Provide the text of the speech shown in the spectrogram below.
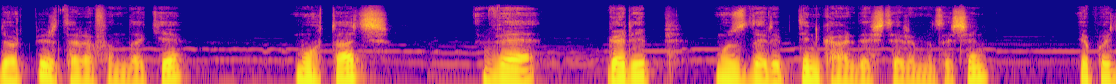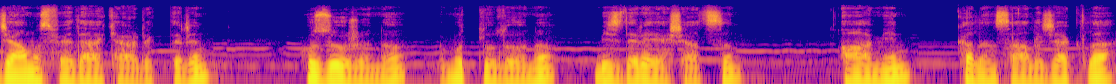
dört bir tarafındaki muhtaç ve garip, muzdarip din kardeşlerimiz için yapacağımız fedakarlıkların huzurunu, mutluluğunu bizlere yaşatsın. Amin. Kalın sağlıcakla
